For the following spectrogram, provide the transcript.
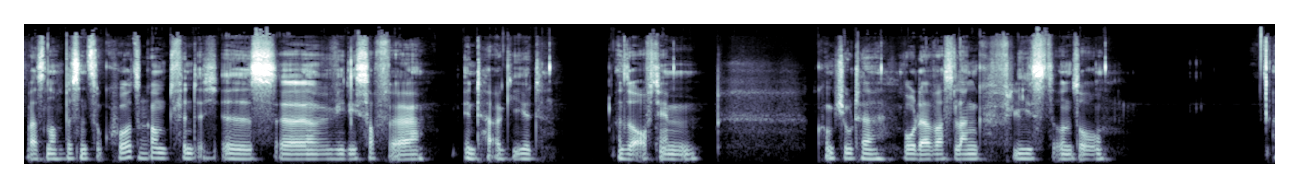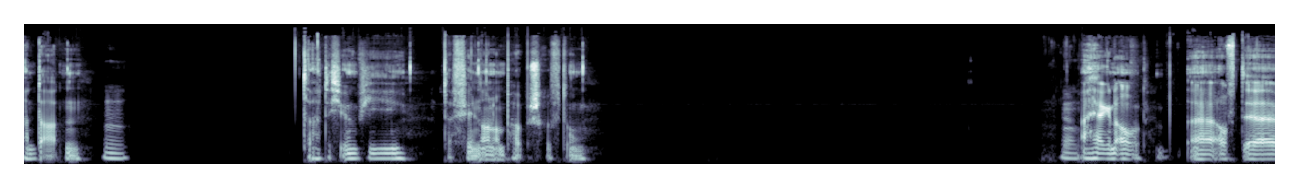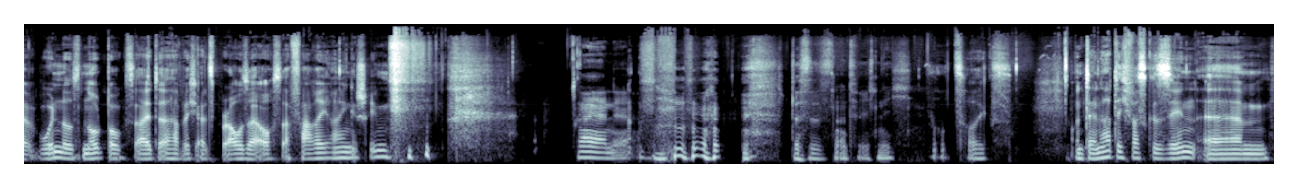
Was noch ein bisschen zu kurz mhm. kommt, finde ich, ist, äh, wie die Software interagiert. Also auf dem Computer, wo da was lang fließt und so an Daten. Mhm. Da hatte ich irgendwie, da fehlen auch noch ein paar Beschriftungen. Ja. Ach ja, genau. Äh, auf der Windows Notebook Seite habe ich als Browser auch Safari reingeschrieben. Naja, ah nee. das ist natürlich nicht. So Zeugs. Und dann hatte ich was gesehen. Ähm,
